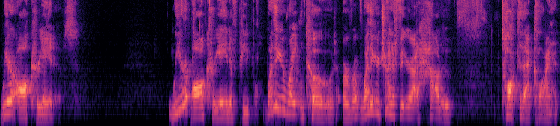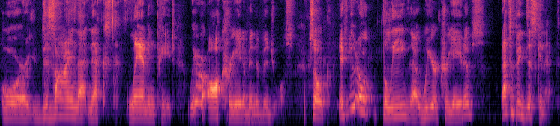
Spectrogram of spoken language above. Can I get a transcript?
we are all creatives. we are all creative people. Whether you're writing code or whether you're trying to figure out how to talk to that client or design that next landing page, we are all creative individuals. So if you don't believe that we are creatives, that's a big disconnect.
